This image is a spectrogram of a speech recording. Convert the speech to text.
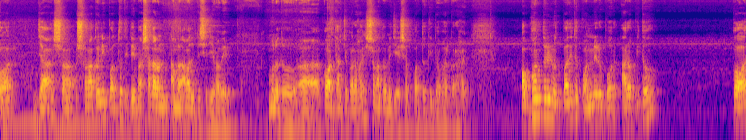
কর যা সনাতনী পদ্ধতিতে বা সাধারণ আমরা আমাদের দেশে যেভাবে মূলত কর ধার্য করা হয়, সনাতনী যেসব পদ্ধতি ব্যবহার করা হয়, অভ্যন্তরীণ উৎপাদিত পণ্যের উপর আরোপিত কর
